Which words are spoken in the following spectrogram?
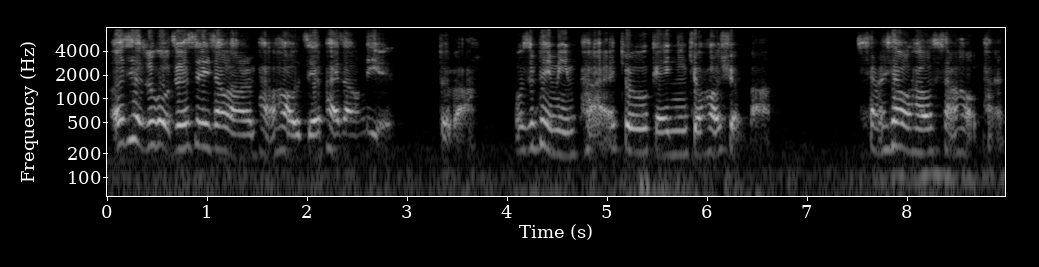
而且如果真的是一张狼人牌的话，我直接拍张猎，对吧？我是平民牌，就给你九号选吧。想一下，我还有啥好牌？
